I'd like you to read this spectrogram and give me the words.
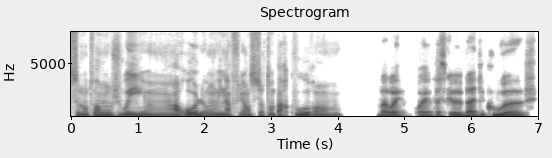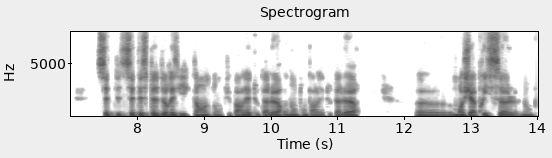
selon toi, ont joué un, rôle, ont une influence sur ton parcours? Bah ouais, ouais, parce que bah du coup, euh, cette, cette espèce de résistance dont tu parlais tout à l'heure, dont on parlait tout à l'heure, euh, moi j'ai appris seul. Donc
